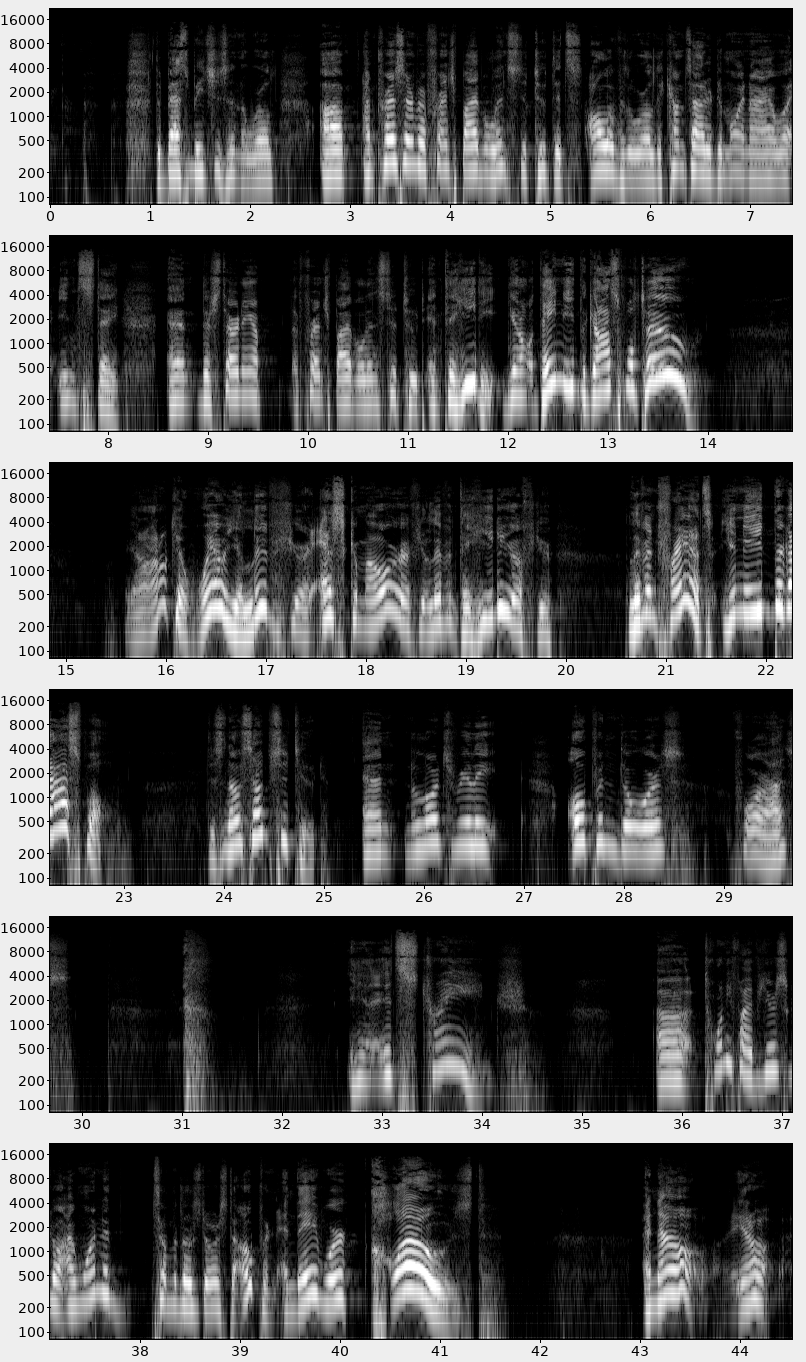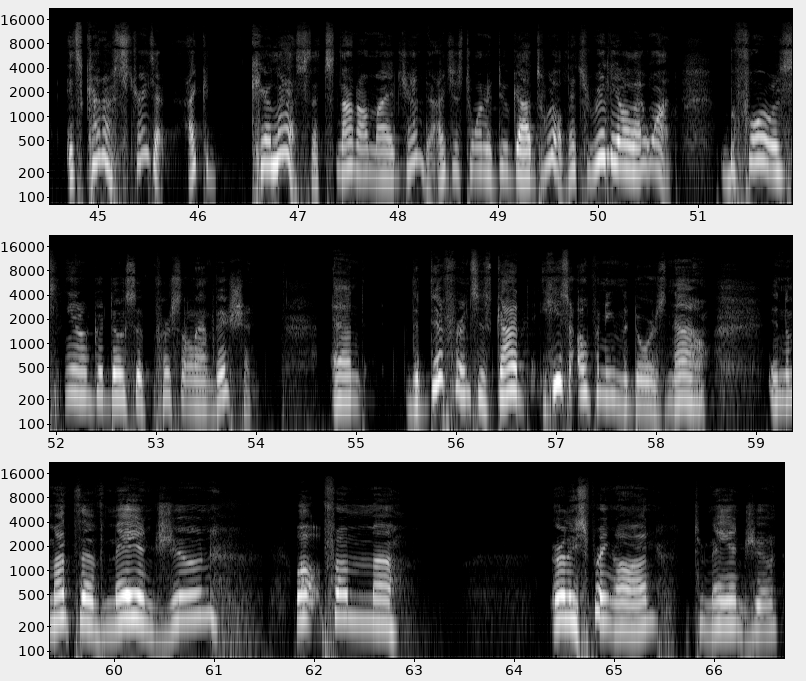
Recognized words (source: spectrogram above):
the best beaches in the world. Uh, I'm president of a French Bible Institute that's all over the world. It comes out of Des Moines, Iowa, in state. And they're starting up a French Bible Institute in Tahiti. You know, they need the gospel too. You know, I don't care where you live, if you're an Eskimo or if you live in Tahiti or if you live in France, you need the gospel. There's no substitute. And the Lord's really opened doors for us. yeah, it's strange. Uh, 25 years ago, I wanted some of those doors to open, and they were closed. And now, you know, it's kind of strange that I could care less. That's not on my agenda. I just want to do God's will. That's really all I want. Before it was, you know, a good dose of personal ambition. And the difference is God, He's opening the doors now. In the month of May and June, well, from uh, early spring on to May and June,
